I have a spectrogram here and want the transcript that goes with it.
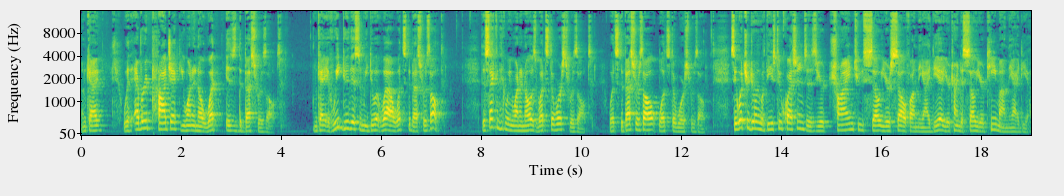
Okay? With every project, you want to know what is the best result. Okay? If we do this and we do it well, what's the best result? The second thing we want to know is what's the worst result? What's the best result? What's the worst result? See, what you're doing with these two questions is you're trying to sell yourself on the idea, you're trying to sell your team on the idea.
